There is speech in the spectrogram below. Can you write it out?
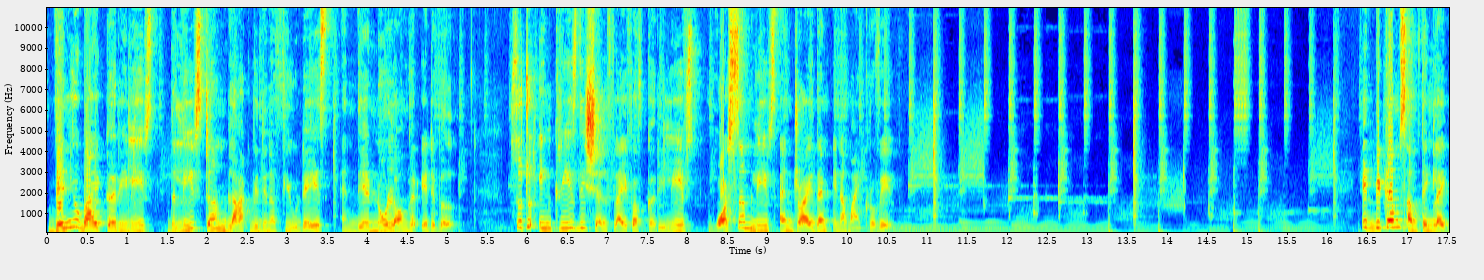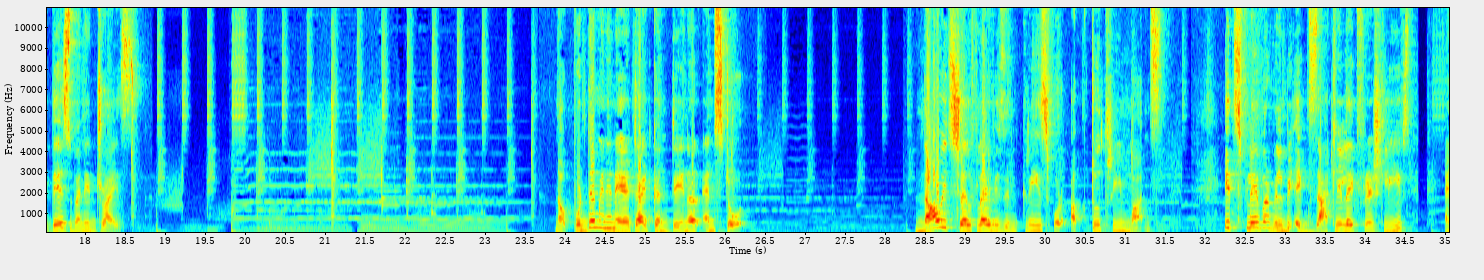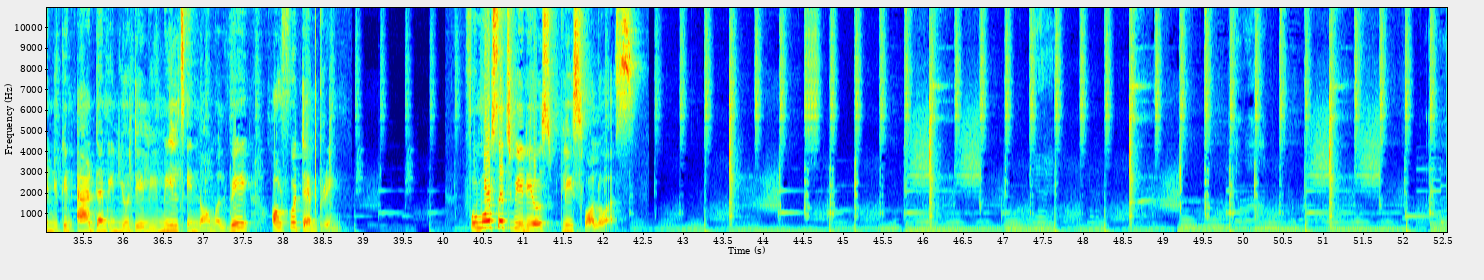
When you buy curry leaves, the leaves turn black within a few days and they are no longer edible. So to increase the shelf life of curry leaves, wash some leaves and dry them in a microwave. It becomes something like this when it dries. Now put them in an airtight container and store. Now its shelf life is increased for up to 3 months. Its flavor will be exactly like fresh leaves and you can add them in your daily meals in normal way or for tempering. For more such videos, please follow us.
